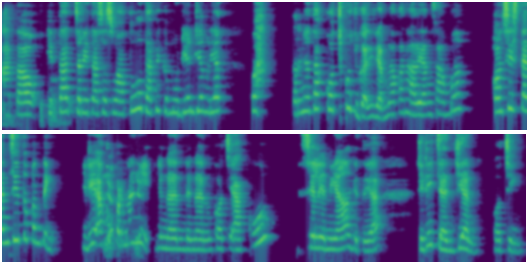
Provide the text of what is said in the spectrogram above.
atau kita cerita sesuatu, tapi kemudian dia melihat, wah ternyata coachku juga tidak melakukan hal yang sama. Konsistensi itu penting. Jadi aku ya, pernah ya. nih dengan dengan coach aku, silenial gitu ya. Jadi janjian coaching.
